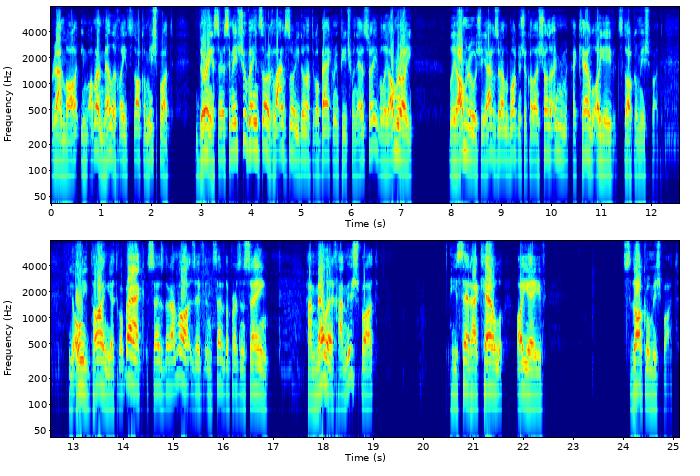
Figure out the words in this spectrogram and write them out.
Rama Im Amar Melech Oyiv Tzedakah Mishpat during a Seresim Shuva Ein Tzorich Lachzor, you don't have to go back and repeat Shemon Esrei. V'lo Yomroi, V'lo Yomru, Sheyachzor El Mokim Shekol Hashana Imrim Hakel Oyev Tzedakah Mishpat. The only time you have to go back, says the Rama, is if instead of the person saying Hamelech Hamishpat, he said Hakel Oyev Tzedakah Mishpat.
